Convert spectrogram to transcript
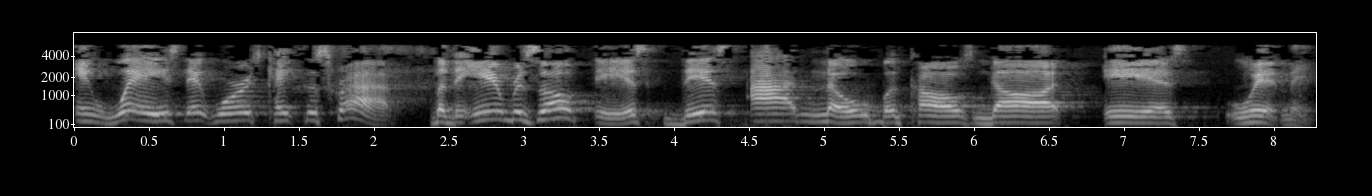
in ways that words can't describe. But the end result is, this I know because God is with me.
